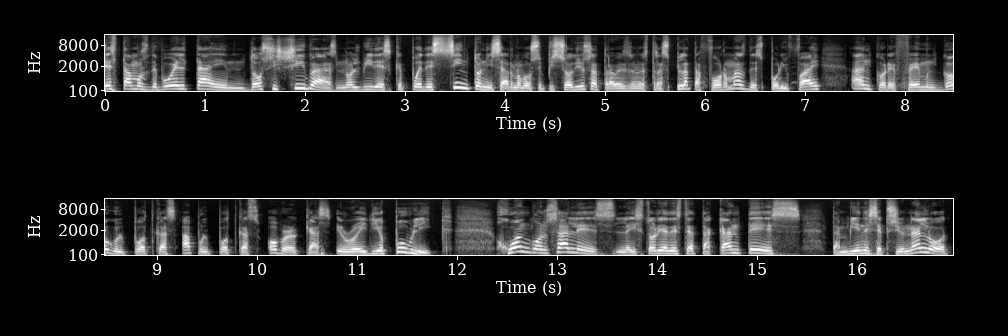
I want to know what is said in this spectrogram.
Ya estamos de vuelta en Dosis Chivas. No olvides que puedes sintonizar nuevos episodios a través de nuestras plataformas de Spotify, Anchor FM, Google Podcast, Apple Podcast, Overcast y Radio Public. Juan González, la historia de este atacante es también excepcional o,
